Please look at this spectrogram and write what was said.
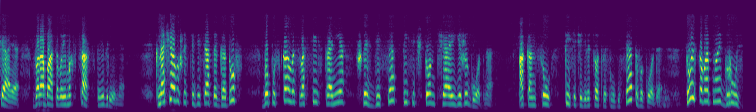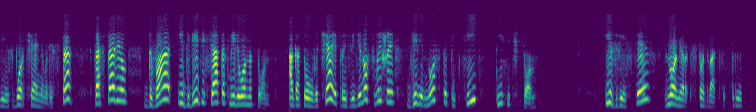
чая, вырабатываемых в царское время, к началу 60-х годов выпускалось во всей стране 60 тысяч тонн чая ежегодно, а к концу 1980 года только в одной Грузии сбор чайного листа составил 2,2 миллиона тонн, а готового чая произведено свыше 95 тысяч тонн. Известие номер 123,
